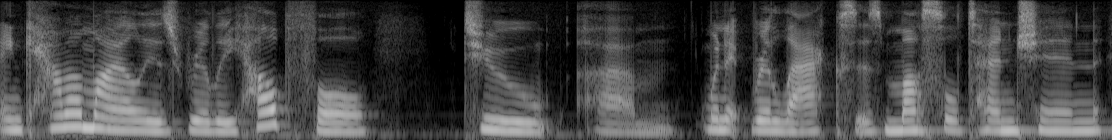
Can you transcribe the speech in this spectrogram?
And chamomile is really helpful to um, when it relaxes muscle tension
